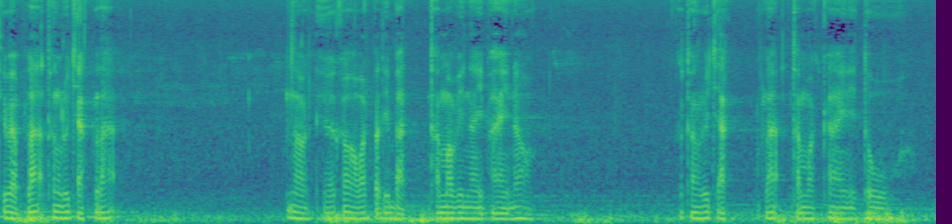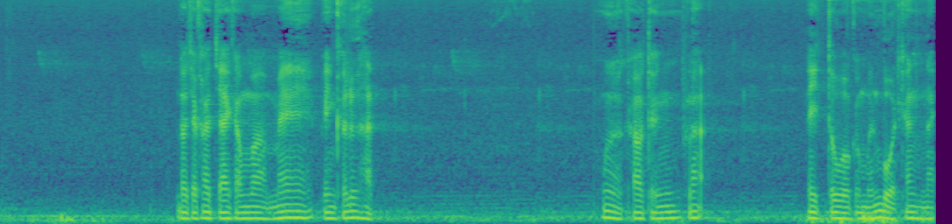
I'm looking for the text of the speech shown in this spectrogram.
ที่แบบพระต้องรู้จักพระ นอกเหนือก็วัดปฏิบัติ ธรรมวินัยภายนอก ก็ต้องรู้จักพระธรรมกายในตัวเราจะเข้าใจคำว่าแม่เป็นคฤหัสถ์เมื่อเข้าถึงพระในตัวก็เหมือนบวชข้างใน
